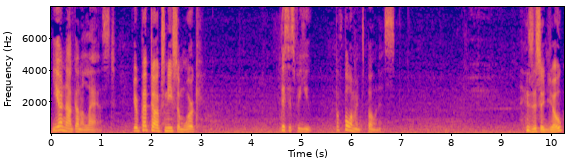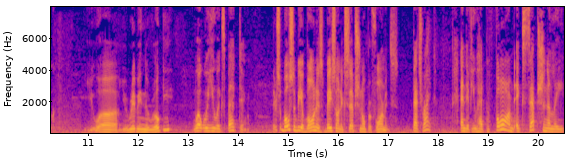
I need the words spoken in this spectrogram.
You're not gonna last. Your pep talks need some work. This is for you. Performance bonus. Is this a joke? You, uh, you ribbing the rookie? What were you expecting? There's supposed to be a bonus based on exceptional performance. That's right. And if you had performed exceptionally,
